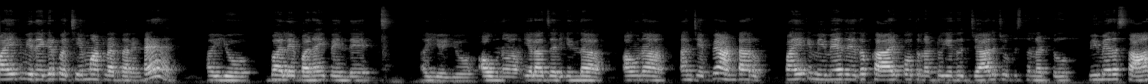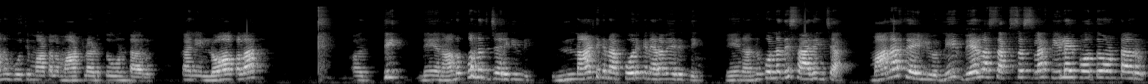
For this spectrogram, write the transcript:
పైకి మీ దగ్గరకు వచ్చి ఏం మాట్లాడతారంటే అయ్యో భలే పని అయిపోయిందే. అయ్యయ్యో అవునా? ఇలా జరిగిందా? అవునా? అని చెప్పి అంటారు. పైకి మీ మీద ఏదో కారిపోతున్నట్టు ఏదో జాలి చూపిస్తున్నట్టు మీ మీద సానుభూతి మాటలు మాట్లాడుతూ ఉంటారు. కానీ లోపల అది నేను అనుకున్నది జరిగింది. ఇన్నాటికి నా కోరిక నెరవేరింది. నేను అనుకున్నది సాధించా. మన ఫెయిల్యూర్ని వీళ్ళ సక్సెస్లా ఫీల్ అయిపోతూ ఉంటారు.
